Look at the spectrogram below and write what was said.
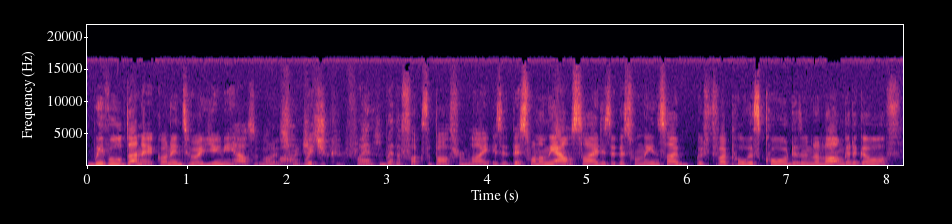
we've all done it, gone into a uni house and gone, Light oh, switches which, where, where the fuck's the bathroom light? Is it this one on the outside? Is it this one on the inside? If I pull this cord, is an alarm going to go off?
